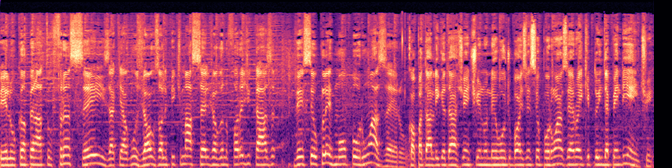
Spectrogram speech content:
Pelo Campeonato Francês, aqui alguns jogos, o Olympique de Marseille jogando fora de casa, venceu o Clermont por 1 a 0 Copa da Liga da Argentina, o New Old Boys venceu por 1 a 0 a equipe do Independiente.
